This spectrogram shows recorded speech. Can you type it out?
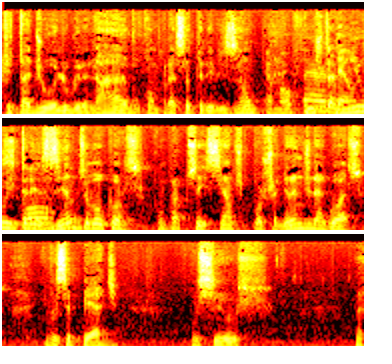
Que está de olho grande. Ah, eu vou comprar essa televisão. É uma oferta. Custa é 1.300, eu vou comprar por 600. Poxa, grande negócio. E você perde os seus. Né?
